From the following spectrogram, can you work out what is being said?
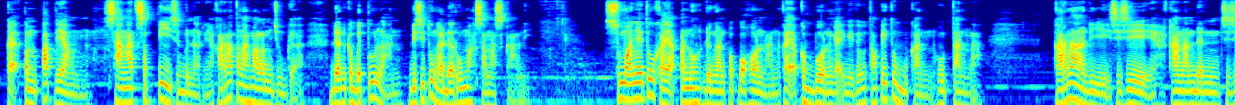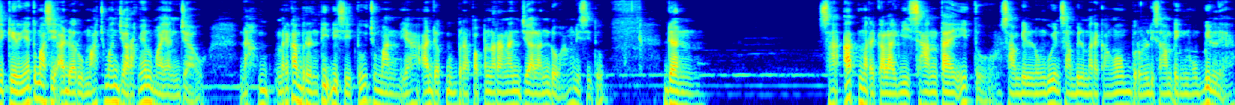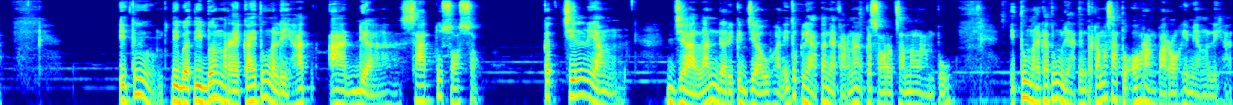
kayak tempat yang sangat sepi sebenarnya karena tengah malam juga. Dan kebetulan di situ nggak ada rumah sama sekali. Semuanya itu kayak penuh dengan pepohonan kayak kebun kayak gitu tapi itu bukan hutan lah. Karena di sisi kanan dan sisi kirinya itu masih ada rumah cuman jaraknya lumayan jauh. Nah mereka berhenti di situ cuman ya ada beberapa penerangan jalan doang di situ. Dan saat mereka lagi santai itu sambil nungguin sambil mereka ngobrol di samping mobil ya itu tiba-tiba mereka itu ngelihat ada satu sosok kecil yang jalan dari kejauhan. Itu kelihatan ya karena kesorot sama lampu. Itu mereka tuh ngeliatin pertama satu orang Pak Rohim yang ngelihat.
